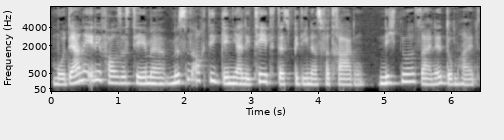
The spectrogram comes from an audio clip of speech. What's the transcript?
Moderne EDV-Systeme müssen auch die Genialität des Bedieners vertragen, nicht nur seine Dummheit.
